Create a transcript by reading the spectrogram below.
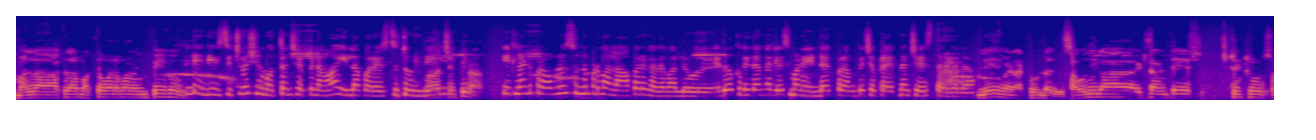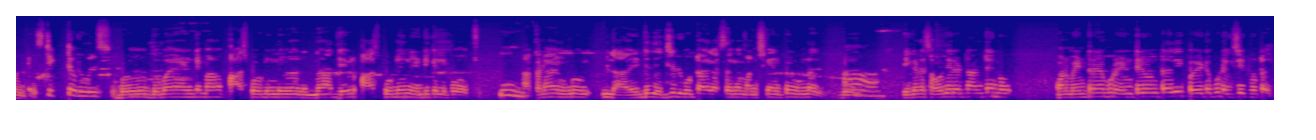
మళ్ళా అక్కడ వాళ్ళ మనం చెప్పి అంటే నీ సిచ్యువేషన్ మొత్తం చెప్పినావా? ఇలా పరిస్థితి ఉంది చెప్పిన. ఇట్లాంటి ప్రాబ్లమ్స్ ఉన్నప్పుడు వాళ్ళు ఆపరు కదా? వాళ్ళు ఏదో ఒక విధంగా చేసి మన ఇండియాకి పంపించే ప్రయత్నం చేస్తారు కదా? లేదు మేడం అట్లా ఉండదు. సౌదీలో ఎట్లా అంటే స్ట్రిక్ట్ రూల్స్ ఉంటాయి. స్టిక్ టు రూల్స్ ఇప్పుడు దుబాయ్ అంటే మనం పాస్పోర్ట్ ఉంది నా- జేబులో పాస్పోర్ట్ ఉంది ఇంటికి వెళ్ళిపోవచ్చు. అక్కడ నువ్వు ఇలా ఇంటికి ఎగ్జిట్ కొట్టాలి ఖచ్చితంగా మంచిగా అనిపోయి ఉండదు. ఇక్కడ సౌదీలో ఎట్లా అంటే నువ్వు మనం ఎంటర్ అయినప్పుడు ఎంట్రీ ఉంటుంది పోయేటప్పుడు ఎగ్జిట్ ఉంటుంది.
